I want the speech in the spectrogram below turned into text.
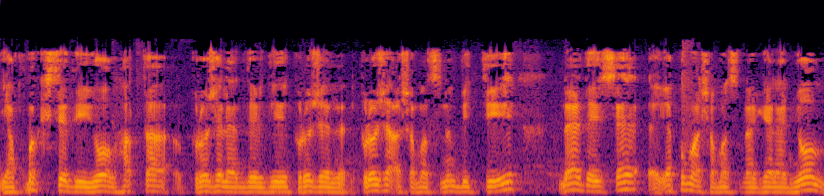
yapmak istediği yol, hatta projelendirdiği, proje, proje aşamasının bittiği, neredeyse yapım aşamasına gelen yol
